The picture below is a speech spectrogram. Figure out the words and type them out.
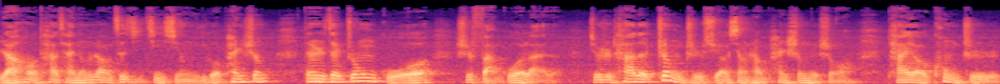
然后他才能让自己进行一个攀升，但是在中国是反过来的，就是他的政治需要向上攀升的时候，他要控制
